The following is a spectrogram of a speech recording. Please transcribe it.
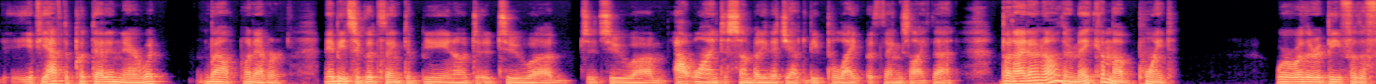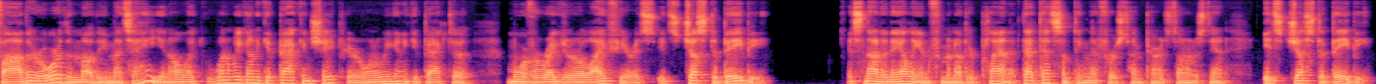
if you have to put that in there, what? Well, whatever. Maybe it's a good thing to be, you know, to to uh, to, to um, outline to somebody that you have to be polite with things like that. But I don't know. There may come a point where whether it be for the father or the mother, you might say, hey, you know, like when are we going to get back in shape here? When are we going to get back to more of a regular life here. It's it's just a baby. It's not an alien from another planet. That that's something that first time parents don't understand. It's just a baby.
